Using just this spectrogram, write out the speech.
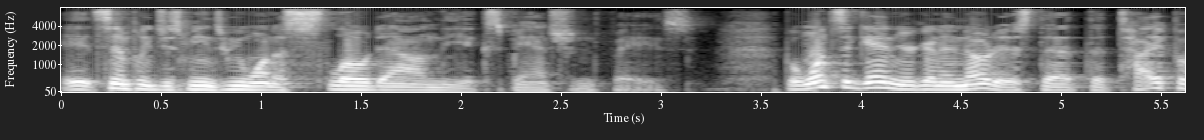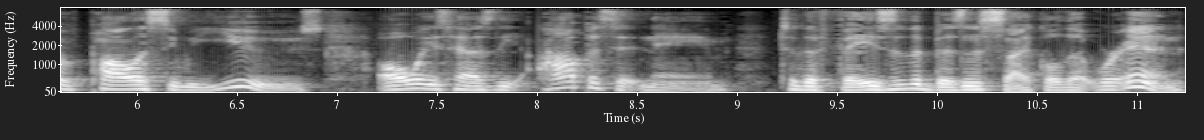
It simply just means we want to slow down the expansion phase. But once again, you're going to notice that the type of policy we use always has the opposite name to the phase of the business cycle that we're in.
